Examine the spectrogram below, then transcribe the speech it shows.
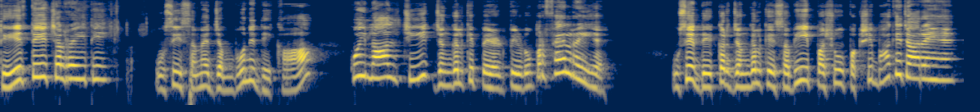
तेज तेज चल रही थी। उसी समय जंबो ने देखा, कोई लाल चीज़ जंगल के पेड़ पेड़ों पर फैल रही है। उसे देखकर जंगल के सभी पशु पक्षी भागे जा रहे हैं।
